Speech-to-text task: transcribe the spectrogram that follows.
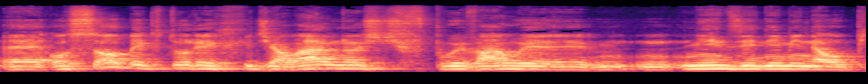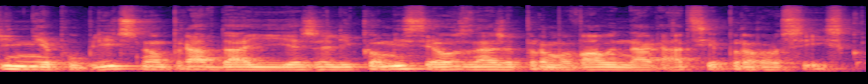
e, osoby, których działalność wpływały między innymi na opinię publiczną, prawda, i jeżeli komisja uzna, że promowały narrację prorosyjską.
